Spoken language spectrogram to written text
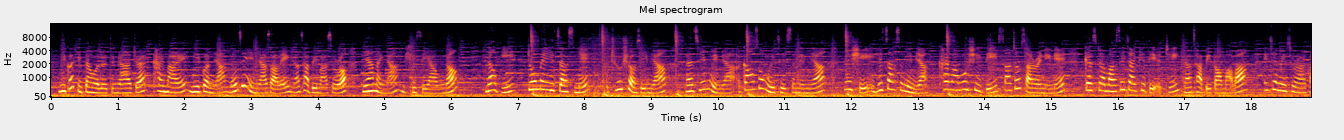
။မြေကွက်တည်တံဝယ်လို့သူများအတွက်ခိုင်မာတဲ့မြေကွက်များလုံးချင်ရင်များစွာလည်းရောင်းချပေးမှာဆိုတော့မရနိုင်တာမရှိစေရဘူးနော်။ နောက်ပြီးတိုးမေးရကြစနစ်အထူးလျှော်စေးများဗန်ချင်းငွေများအကောင်းဆုံးငွေချေစနစ်များနှိမ့်ရှိရကြစနစ်များခိုင်မာမှုရှိသည့်စာချုပ်စာရွက်အနေနဲ့ customer စိတ်ကြိုက်ဖြစ်တဲ့အထိရောင်းချပေးသွားမှာပါ။ HMA ဆိုတာက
